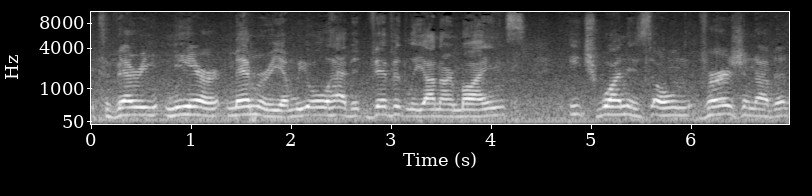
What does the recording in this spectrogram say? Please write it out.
it's a very near memory and we all have it vividly on our minds. Each one his own version of it.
